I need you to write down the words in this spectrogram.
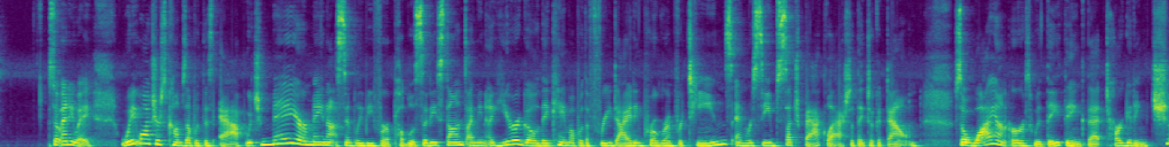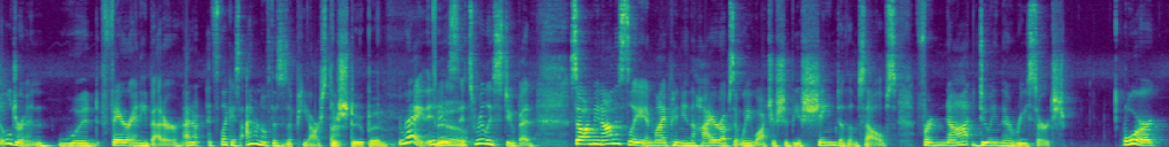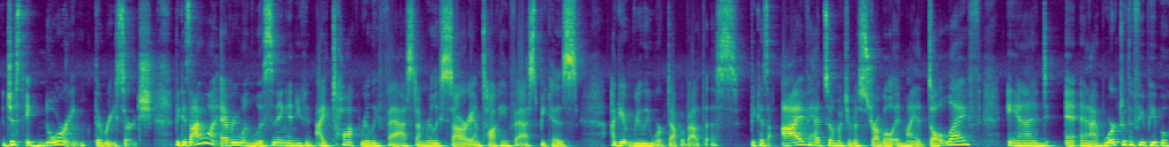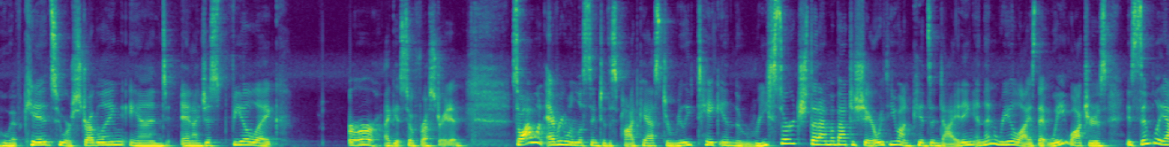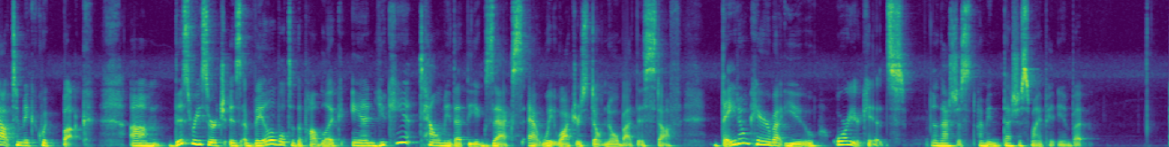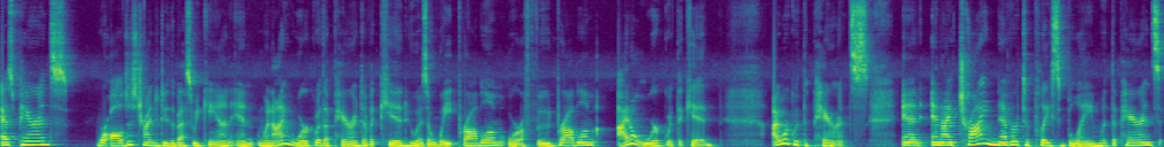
So, anyway, Weight Watchers comes up with this app, which may or may not simply be for a publicity stunt. I mean, a year ago, they came up with a free dieting program for teens and received such backlash that they took it down. So, why on earth would they think that targeting children would fare any better? I don't, it's like I said, I don't know if this is a PR stunt. They're stupid. Right. It is. Yeah. It's really stupid. So, I mean, honestly, in my opinion, the higher ups at Weight Watchers should be ashamed of themselves for not doing their research or just ignoring the research. Because i want everyone listening and you can i talk really fast. I'm really sorry i'm talking fast because i get really worked up about this. Because i've had so much of a struggle in my adult life and and i've worked with a few people who have kids who are struggling and and i just feel like I get so frustrated. So I want everyone listening to this podcast to really take in the research that I'm about to share with you on kids and dieting and then realize that Weight Watchers is simply out to make a quick buck. Um, this research is available to the public, and you can't tell me that the execs at Weight Watchers don't know about this stuff. They don't care about you or your kids. And that's just, I mean, that's just my opinion. But as parents, we're all just trying to do the best we can. And when I work with a parent of a kid who has a weight problem or a food problem, I don't work with the kid. I work with the parents. And and I try never to place blame with the parents.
